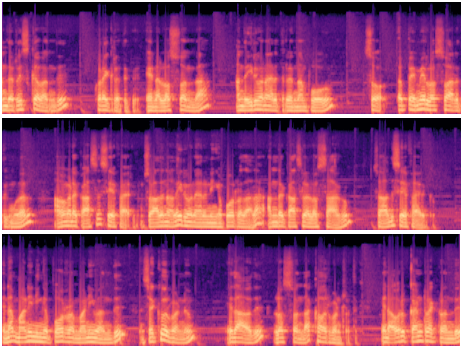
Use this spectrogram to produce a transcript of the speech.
அந்த ரிஸ்க்கை வந்து குறைக்கிறதுக்கு. ஏன்னா லொஸ் வந்தால் அந்த இருபதாயிரத்துலேருந்து தான் போகும். ஸோ எப்பயுமே லொஸ் வர்றதுக்கு முதல் அவங்களோட காசு சேஃபாக இருக்கும். ஸோ அதனால் இருபதாயிரம் நீங்கள் போடுறதால அந்த காசில் லொஸ் ஆகும். ஸோ அது சேஃபாக இருக்கும். ஏன்னா மணி நீங்கள் போடுற மணி வந்து செக்யூர் பண்ணும். ஏதாவது லொஸ் வந்தால் கவர் பண்ணுறதுக்கு ஏன்னா ஒரு கான்ட்ராக்ட் வந்து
